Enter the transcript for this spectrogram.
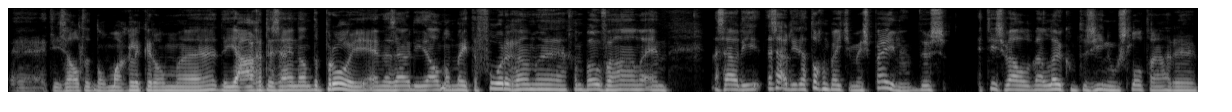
Uh, het is altijd nog makkelijker om uh, de jager te zijn dan de prooi. En dan zou hij allemaal metaforen gaan, uh, gaan bovenhalen. En dan zou hij dan zou die daar toch een beetje mee spelen. Dus het is wel, wel leuk om te zien hoe Slot daar,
